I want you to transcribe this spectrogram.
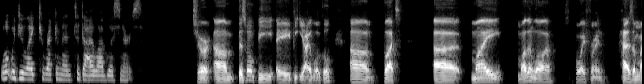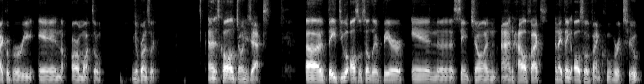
What would you like to recommend to dialogue listeners? Sure. Um, this won't be a PEI local, um, but uh, my mother-in-law's boyfriend has a microbrewery in Oromocto, New Brunswick, and it's called Johnny Jack's. Uh, they do also sell their beer in uh, St. John and Halifax, and I think also Vancouver too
